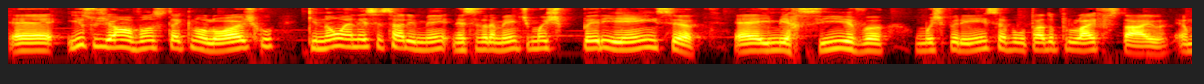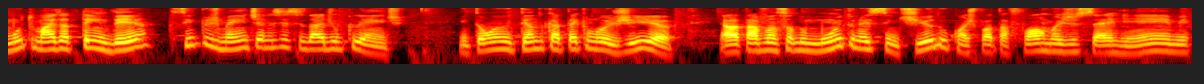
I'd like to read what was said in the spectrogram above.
é, isso já é um avanço tecnológico que não é necessariamente, necessariamente uma experiência é, imersiva, uma experiência voltada para o lifestyle. É muito mais atender simplesmente a necessidade de um cliente. Então eu entendo que a tecnologia ela está avançando muito nesse sentido, com as plataformas de CRM,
